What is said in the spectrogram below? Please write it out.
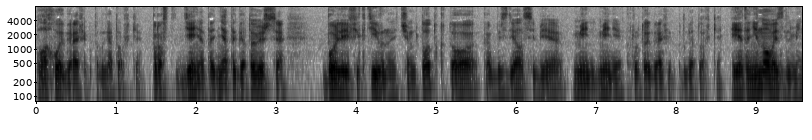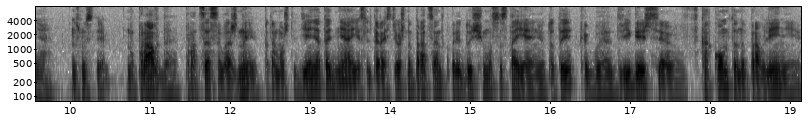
плохой график подготовки. Просто день ото дня ты готовишься более эффективно, чем тот, кто как бы сделал себе менее, крутой график подготовки. И это не новость для меня. Ну, в смысле, ну, правда, процессы важны, потому что день ото дня, если ты растешь на процент к предыдущему состоянию, то ты как бы двигаешься в каком-то направлении.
